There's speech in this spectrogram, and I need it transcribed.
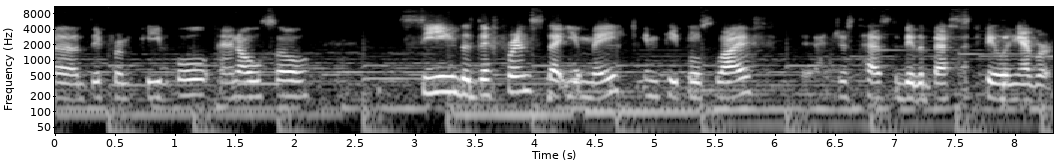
uh, different people, and also seeing the difference that you make in people's life just has to be the best feeling ever.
